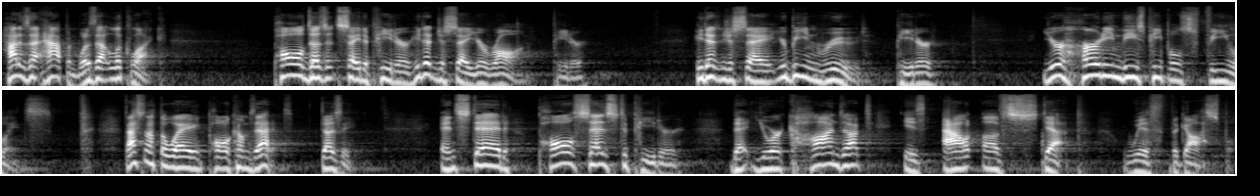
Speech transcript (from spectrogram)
How does that happen? What does that look like? Paul doesn't say to Peter, he doesn't just say, You're wrong, Peter. He doesn't just say, You're being rude, Peter. You're hurting these people's feelings. That's not the way Paul comes at it, does he? Instead, Paul says to Peter that your conduct is out of step with the gospel.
